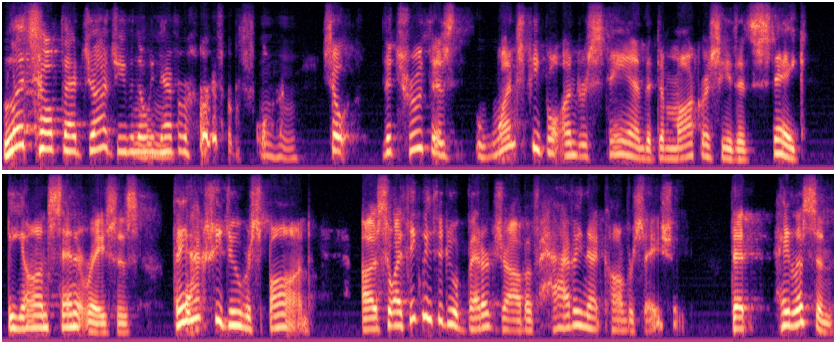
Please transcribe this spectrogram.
Let's help that judge, even mm-hmm. though we mm-hmm. never heard of her before. Mm-hmm. So the truth is, once people understand that democracy is at stake beyond Senate races, they actually do respond. Uh, so I think we have to do a better job of having that conversation. That hey, listen,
